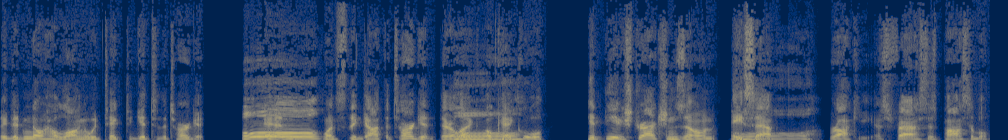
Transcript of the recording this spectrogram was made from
They didn't know how long it would take to get to the target. oh, And once they got the target, they're like, okay, Oh. cool. Hit the extraction zone ASAP, oh. Rocky, as fast as possible.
